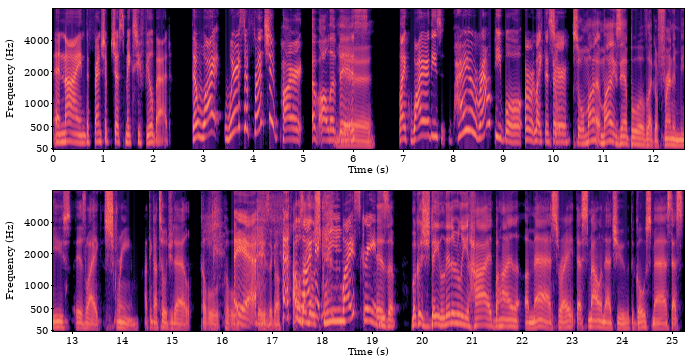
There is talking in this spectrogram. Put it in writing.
And nine, the friendship just makes you feel bad. Then why, where's the friendship part of all of this? Yeah. Like, why are these, why are you around people or like this? So, or so my my example of like a friend of me's is like Scream. I think I told you that a couple couple Yeah. days ago. I was like, yo, did- Scream why scream? is a because they literally hide behind a mask, right? That's smiling at you, the ghost mask that's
